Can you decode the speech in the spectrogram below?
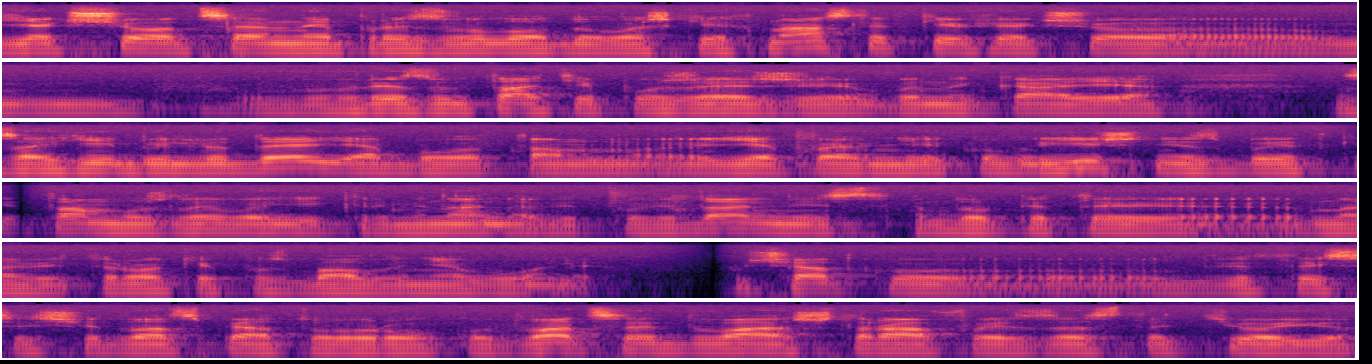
Якщо це не призвело до важких наслідків, якщо в результаті пожежі виникає загибель людей або там є певні екологічні збитки, там можлива і кримінальна відповідальність до п'яти навіть років позбавлення волі. Початку е, 2025 року 22 штрафи за статтею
